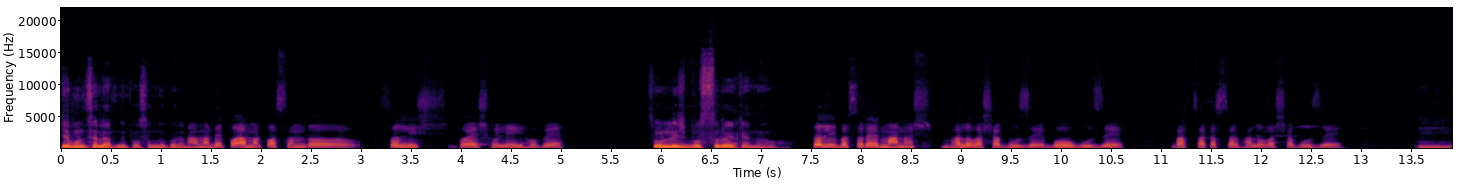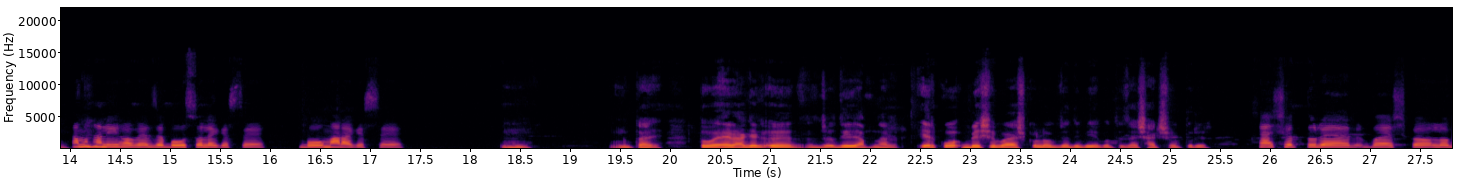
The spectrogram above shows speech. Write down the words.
কেমন ছেলে আপনি পছন্দ করেন? আমাদের আমার পছন্দ চল্লিশ বয়স হলেই হবে। চল্লিশ বছরের কেন? চল্লিশ বছরের মানুষ ভালোবাসা বুঝে বউ বুঝে বাচ্চা কাচ্চার ভালোবাসা বুঝে। এমন হলেই হবে যে বউ চলে গেছে বউ মারা গেছে। তাই। তো এর আগে যদি আপনার এর বেশি বয়স্ক লোক যদি বিয়ে করতে চায় ষাট সত্তরের? ষাট সত্তরের বয়স্ক লোক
